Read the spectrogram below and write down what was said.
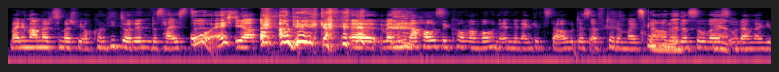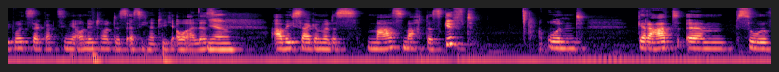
meine Mama ist zum Beispiel auch Konditorin, das heißt. Oh, äh, echt? Ja. Okay, geil. äh, wenn ich nach Hause komme am Wochenende, dann gibt es da auch das öftere mal Kuchen oder sowas. Ja. Oder mal Geburtstag backt sie mir auch eine Torte. Das esse ich natürlich auch alles. Ja. Aber ich sage immer, das Maß macht das Gift. Und gerade ähm, so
